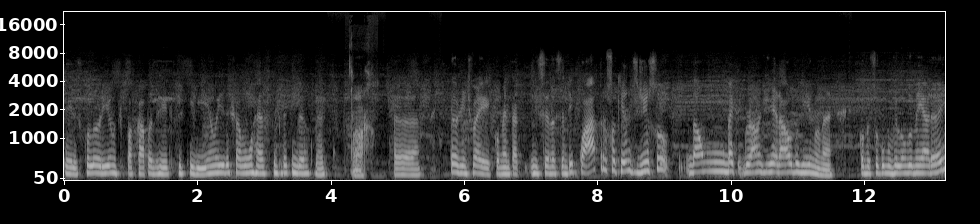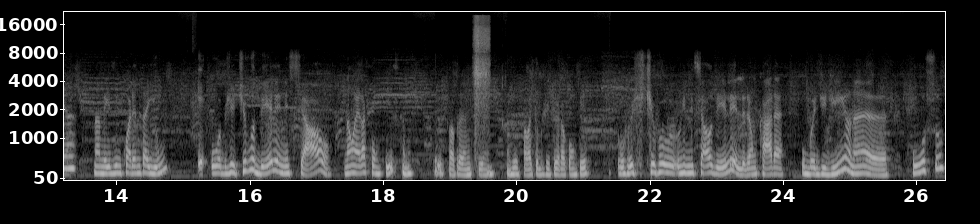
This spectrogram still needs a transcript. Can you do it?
Eles coloriam, tipo, a capa do jeito que queriam e deixavam o resto em preto e branco, né? Ah, então a gente vai comentar iniciando a 104, só que antes disso, dar um background geral do Rino, né? Começou como vilão do Meia-Aranha, na Amazing 41. E o objetivo dele inicial não era a conquista, né? Só pra antes de falar que o objetivo era conquista. O objetivo inicial dele, ele era um cara, um bandidinho, né? Russo,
